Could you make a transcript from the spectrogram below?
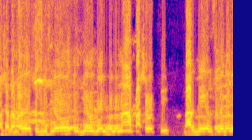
অসাধারণ ভাবে শুট দিছিল, কিন্তু গোল হলো না, পার্শ্ববর্তী বার্গে চলে গেল।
